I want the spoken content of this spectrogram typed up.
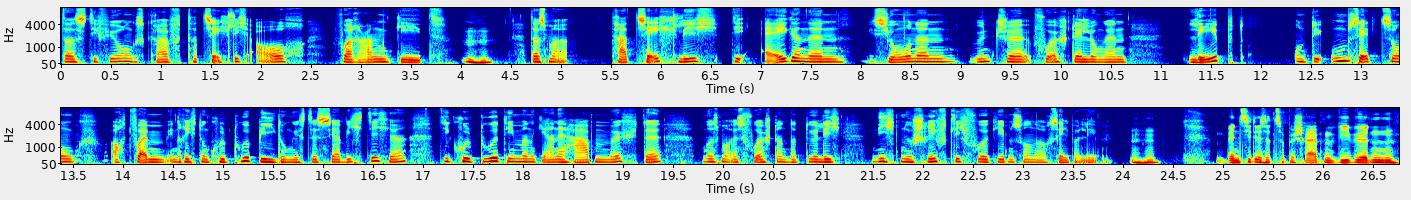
dass die Führungskraft tatsächlich auch vorangeht. Mhm. Dass man tatsächlich die eigenen Visionen, Wünsche, Vorstellungen lebt und die Umsetzung, auch vor allem in Richtung Kulturbildung ist das sehr wichtig. Ja. Die Kultur, die man gerne haben möchte, muss man als Vorstand natürlich nicht nur schriftlich vorgeben, sondern auch selber leben. Mhm. Wenn Sie das jetzt so beschreiben, wie würden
